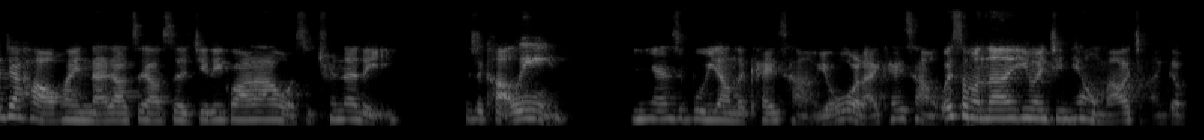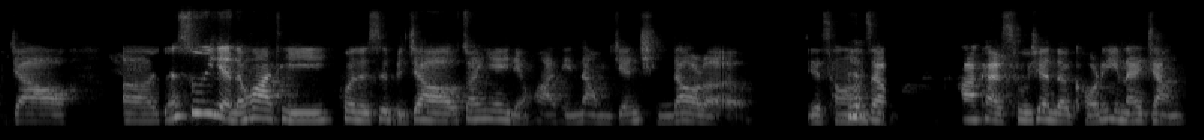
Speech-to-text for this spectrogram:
大家好，欢迎来到治疗师的叽里呱啦，我是 Trinity，我是 Colleen。今天是不一样的开场，由我来开场。为什么呢？因为今天我们要讲一个比较呃严肃一点的话题，或者是比较专业一点话题。那我们今天请到了也常常在 Podcast 出现的 Colleen 来讲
